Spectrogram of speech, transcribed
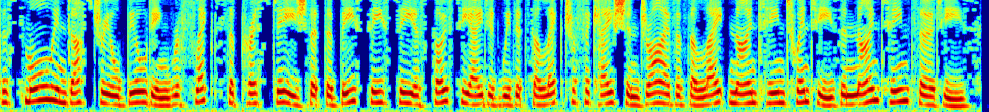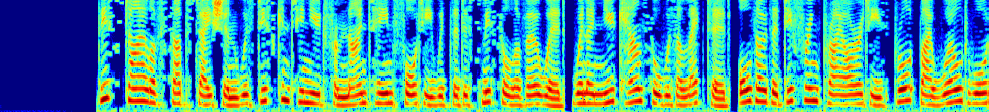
The small industrial building reflects the prestige that the BCC associated with its electrification drive of the late 1920s and 1930s. This style of substation was discontinued from 1940 with the dismissal of Erwood, when a new council was elected, although the differing priorities brought by World War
